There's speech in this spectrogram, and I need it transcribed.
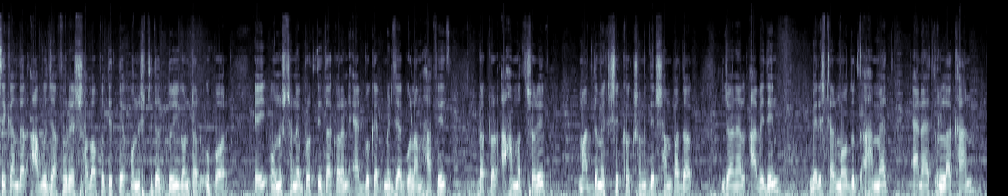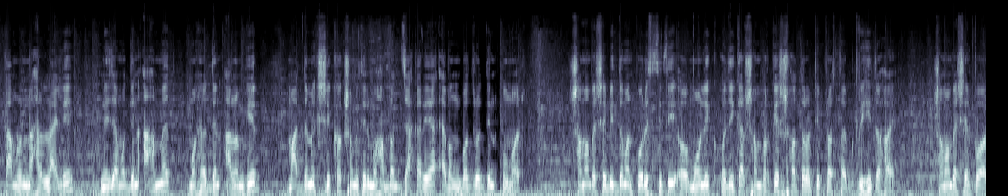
সিকান্দার আবু জাফরের সভাপতিত্বে অনুষ্ঠিত দুই ঘণ্টার উপর এই অনুষ্ঠানে বক্তৃতা করেন অ্যাডভোকেট মির্জা গোলাম হাফিজ, ডক্টর আহমদ শরীফ, মাধ্যমিক শিক্ষক সমিতির সম্পাদক জয়নাল আবেদিন, ব্যারিস্টার মৌদুদ আহমেদ, এনায়েতুল্লাহ খান, কামরুন নাহার লাইলি, নিজামুদ্দিন আহমেদ, মহিউদ্দিন আলমগীর মাধ্যমিক শিক্ষক সমিতির মোহাম্মদ জাকারিয়া এবং বদরুদ্দিন উমর। সমাবেশে বিদ্যমান পরিস্থিতি ও মৌলিক অধিকার সম্পর্কে সতেরোটি প্রস্তাব গৃহীত হয়। সমাবেশের পর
